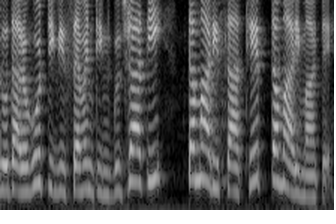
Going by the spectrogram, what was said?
જોતા રહો ટીવી સેવન્ટીન ગુજરાતી. તમારી સાથે તમારી માટે.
